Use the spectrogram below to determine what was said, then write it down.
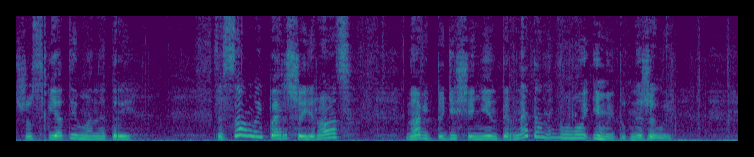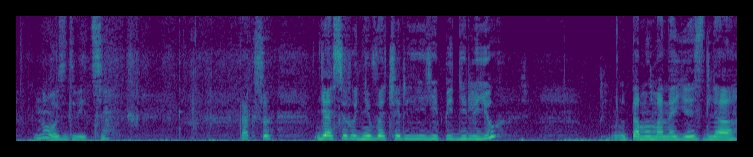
що з п'яти в мене три. Це самий перший раз. Навіть тоді ще ні інтернету не було, і ми тут не жили. Ну, ось дивіться. Так що я сьогодні ввечері її піділью. Там у мене є для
